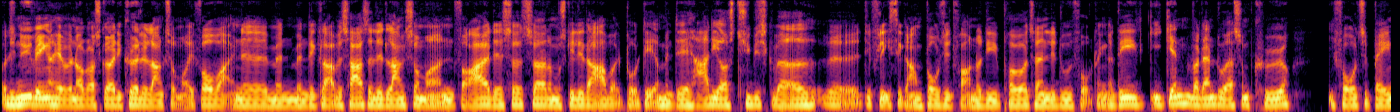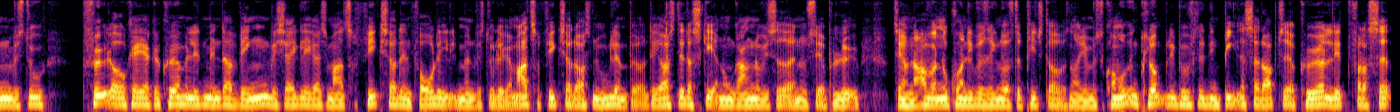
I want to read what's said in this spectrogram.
og de nye vinger her vil nok også gøre, at de kører lidt langsommere i forvejen, øh, men, men det er klart, hvis Haas er lidt langsommere end Ferrari, det, så, så er der måske lidt arbejde på der, men det har de også typisk været øh, de fleste gange, bortset fra, når de prøver at tage en lidt udfordring. Og det er igen, hvordan du er som kører i forhold til banen. Hvis du føler, okay, jeg kan køre med lidt mindre vinge, hvis jeg ikke ligger så meget trafik, så er det en fordel, men hvis du ligger meget trafik, så er det også en ulempe, og det er også det, der sker nogle gange, når vi sidder og ser på løb. Så tænker, nu kunne han lige pludselig ikke noget efter pitstop og sådan noget. Jamen, hvis du kommer ud i en klump lige pludselig, din bil er sat op til at køre lidt for dig selv,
